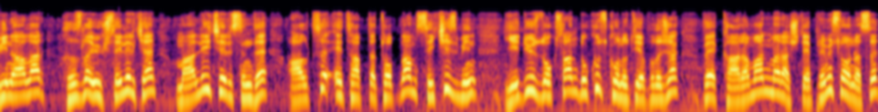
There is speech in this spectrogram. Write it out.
binalar hızla yükselirken mahalle içerisinde 6 etapta toplam 8799 konut yapılacak ve Kahramanmaraş depremi sonrası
